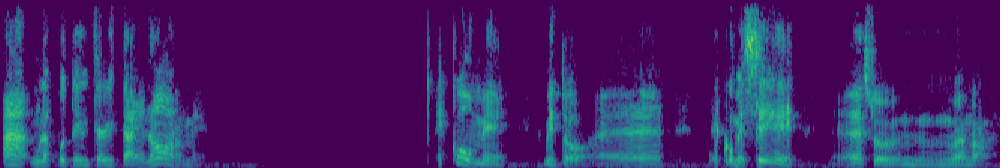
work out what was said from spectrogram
Ha una potenzialità enorme. È come, capito? È, è come se, adesso, mm, no, no,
